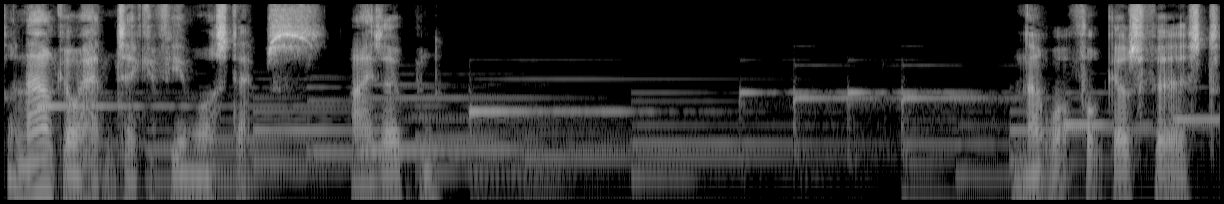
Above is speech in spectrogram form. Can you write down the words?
So now go ahead and take a few more steps. Eyes open. Note what foot goes first.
